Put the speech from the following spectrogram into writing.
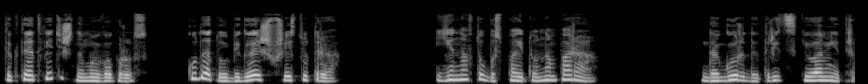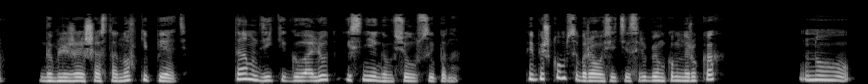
Так ты ответишь на мой вопрос? Куда ты убегаешь в шесть утра? Я на автобус пойду, нам пора. До города тридцать километров, до ближайшей остановки пять. Там дикий гололед и снегом все усыпано. Ты пешком собралась идти с ребенком на руках? «Ну,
